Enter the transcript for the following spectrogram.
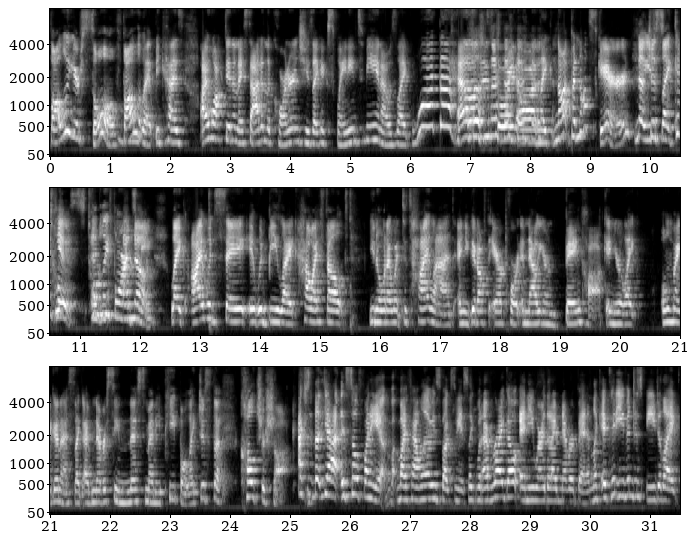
follow your soul mm-hmm. follow it because i walked in and i sat in the corner and she's like explaining to me and i was like what the hell is going on like not but not scared No, you just, just, like to- confused, totally foreign to me. Like I would say it would be like how I felt, you know, when I went to Thailand and you get off the airport and now you're in Bangkok and you're like, oh my goodness, like I've never seen this many people. Like just the culture shock. Actually, that, yeah, it's so funny. My family always bugs me. It's like whenever I go anywhere that I've never been, like it could even just be to like,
